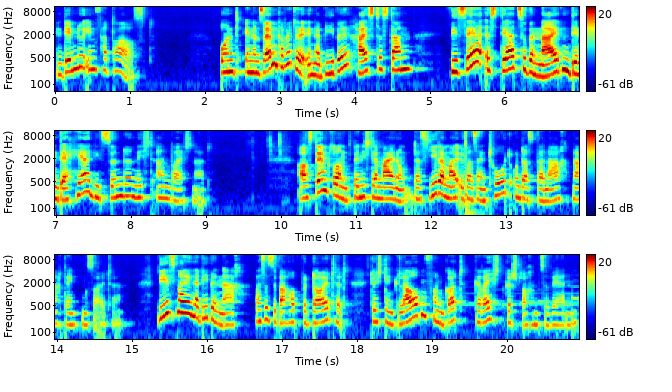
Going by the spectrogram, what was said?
indem du ihm vertraust. Und in demselben Kapitel in der Bibel heißt es dann, wie sehr ist der zu beneiden, dem der Herr die Sünde nicht anrechnet. Aus dem Grund bin ich der Meinung, dass jeder mal über sein Tod und das danach nachdenken sollte. Lies mal in der Bibel nach, was es überhaupt bedeutet, durch den Glauben von Gott gerecht gesprochen zu werden.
